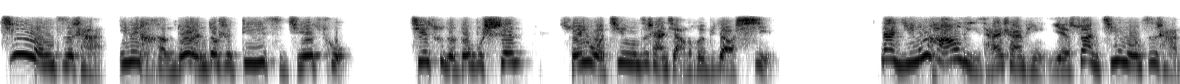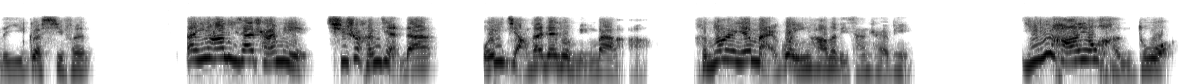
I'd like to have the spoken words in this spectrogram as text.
金融资产因为很多人都是第一次接触，接触的都不深，所以我金融资产讲的会比较细。那银行理财产品也算金融资产的一个细分。那银行理财产品其实很简单，我一讲大家就明白了啊。很多人也买过银行的理财产品。银行有很多，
